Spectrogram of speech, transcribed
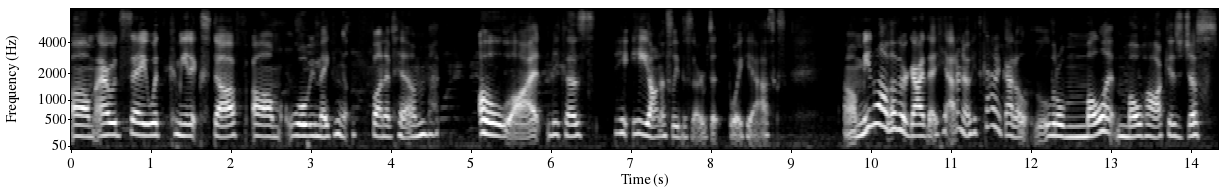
Um, I would say with comedic stuff, um, we'll be making fun of him a lot because he, he honestly deserves it the way he asks. Um, meanwhile, the other guy that he, I don't know, he's kind of got a little mullet mohawk is just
